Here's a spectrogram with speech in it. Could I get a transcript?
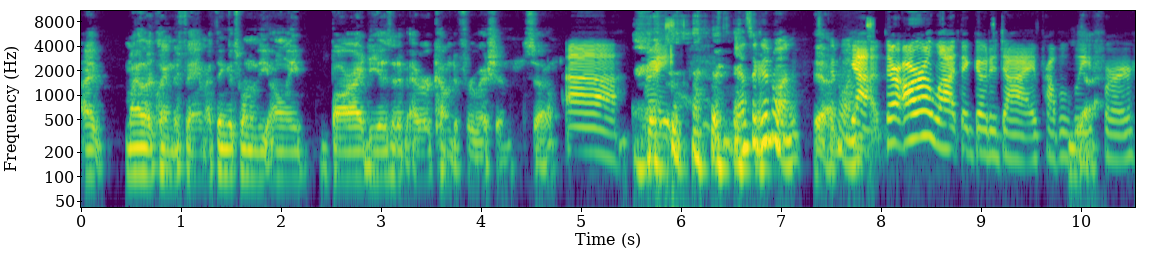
I my other claim to fame. I think it's one of the only bar ideas that have ever come to fruition. So ah, right, that's a good one. That's yeah, good one. yeah. There are a lot that go to die, probably yeah. for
